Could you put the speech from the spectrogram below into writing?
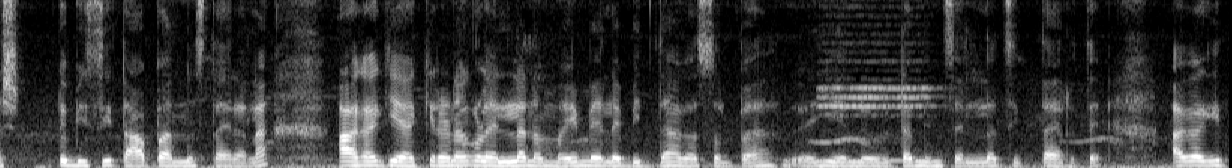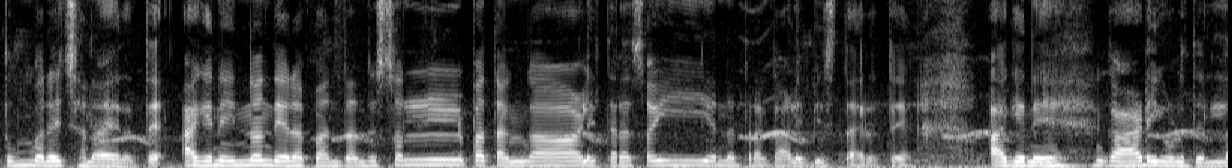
ಅಷ್ಟು ಬಿಸಿ ತಾಪ ಅನ್ನಿಸ್ತಾ ಇರಲ್ಲ. ಹಾಗಾಗಿ ಆ ಕಿರಣಗಳೆಲ್ಲ ನಮ್ಮ ಮೈ ಮೇಲೆ ಬಿದ್ದಾಗ ಸ್ವಲ್ಪ ಏನು ವಿಟಮಿನ್ಸ್ ಎಲ್ಲ ಸಿಗ್ತಾ ಇರುತ್ತೆ. ಹಾಗಾಗಿ ತುಂಬಾ ಚೆನ್ನಾಗಿರುತ್ತೆ. ಹಾಗೆಯೇ ಇನ್ನೊಂದು ಏನಪ್ಪ ಅಂತಂದರೆ ಸ್ವಲ್ಪ ತಂಗಾಳಿ ಥರ ಸೊಯ್ ಅನ್ನೋ ಥರ ಗಾಳಿ ಬೀಸ್ತಾ ಇರುತ್ತೆ. ಹಾಗೆಯೇ ಗಾಡಿಗಳದ್ದೆಲ್ಲ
